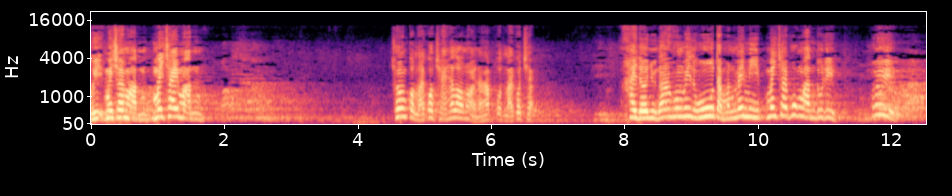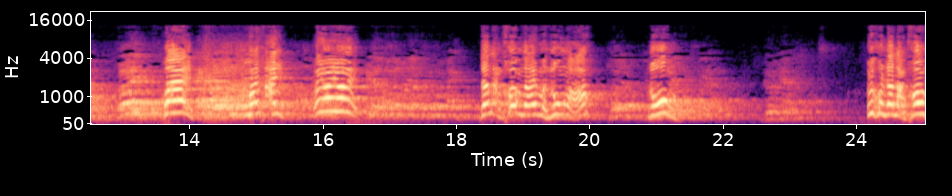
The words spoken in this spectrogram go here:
ฮ้ยไม่ใช่มัน ไม่ใช่มัน ช่วยกดไลค์กดแชร์ให้เราหน่อยนะครับ กดไลค์กดแชร์ใครเดินอยู่หน้าห้องไม่รู้ แต่มันไม่มีไม่ใช่พวกมันดูดิเฮ้ยเฮ้ยเฮ้ยใครเฮ้ยเฮ้ยเฮ้ยเดินหลังคอมเลยเหมือนลุงเหรอลุงเฮ้ยคนเดินหลังคอม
